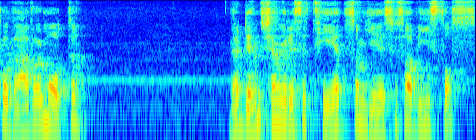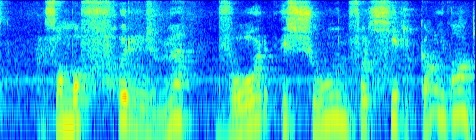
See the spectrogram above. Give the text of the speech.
på hver vår måte. Det er den sjenerøsitet som Jesus har vist oss, som må forme vår visjon for kirka i dag.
